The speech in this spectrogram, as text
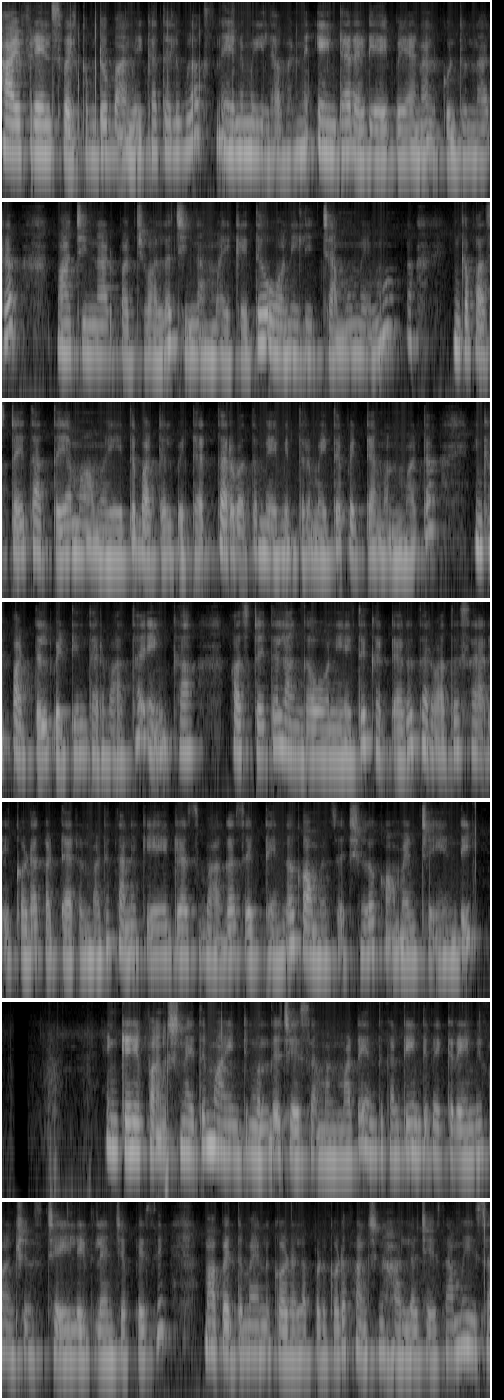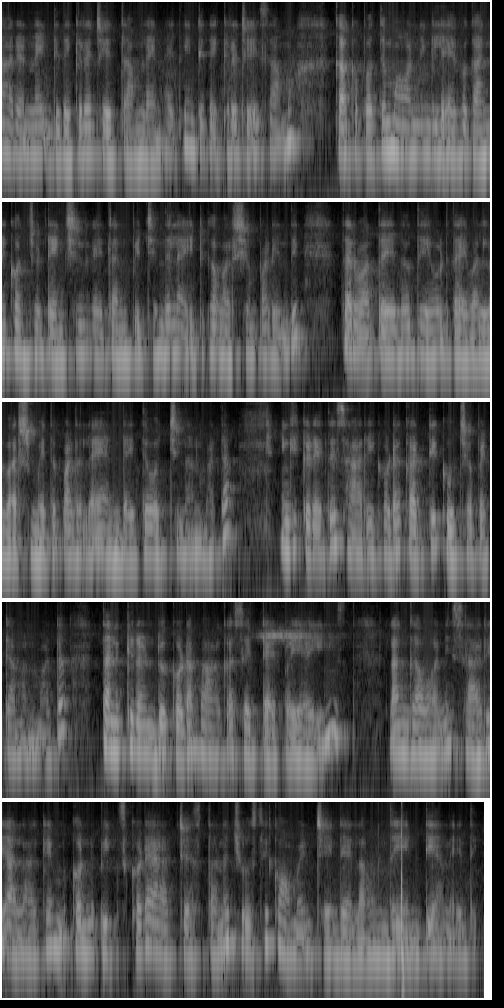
Hi friends welcome to Banvika Telugu blogs నేను మీ లవర్ని ఏంటా రెడీ అయిపోయాను అనుకుంటున్నారా? మా చిన్నాడు పరచు వాళ్ళ చిన్న అమ్మాయికి అయితే ఓనీలు ఇచ్చాము మేము. ఇంకా ఫస్ట్ అయితే అత్తయ్య మామయ్య అయితే బట్టలు పెట్టారు. తర్వాత మేమిద్దరం అయితే పెట్టామన్నమాట. ఇంకా బట్టలు పెట్టిన తర్వాత ఇంకా ఫస్ట్ అయితే లంగా ఓని అయితే కట్టారు. తర్వాత శారీ కూడా కట్టారనమాట తనకి ఏ డ్రెస్ బాగా సెట్ అయిందో కామెంట్ సెక్షన్లో కామెంట్ చేయండి. ఇంకా ఈ ఫంక్షన్ అయితే మా ఇంటి ముందే చేసామన్నమాట ఎందుకంటే ఇంటి దగ్గర ఏమీ ఫంక్షన్స్ చేయలేదులే అని చెప్పేసి మా పెద్దమైన కోడలప్పుడు కూడా ఫంక్షన్ హాల్లో చేసాము ఈసారి అన్న ఇంటి దగ్గర చేద్దాంలే అని అయితే ఇంటి దగ్గర చేసాము కాకపోతే మార్నింగ్ లేవగానే కొంచెం టెన్షన్గా అయితే అనిపించింది. లైట్గా వర్షం పడింది. తర్వాత ఏదో దేవుడి దయ వల్ల వర్షం అయితే పడలే ఎండ్ అయితే వచ్చిందనమాట ఇంక ఇక్కడైతే శారీ కూడా కట్టి కూర్చోబెట్టామన్నమాట. తనకి రెండు కూడా బాగా సెట్ అయిపోయాయి. లంగావాణి శారీ అలాగే కొన్ని పిక్స్ కూడా యాడ్ చేస్తాను. చూసి కామెంట్ చేయండి ఎలా ఉంది ఏంటి అనేది.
